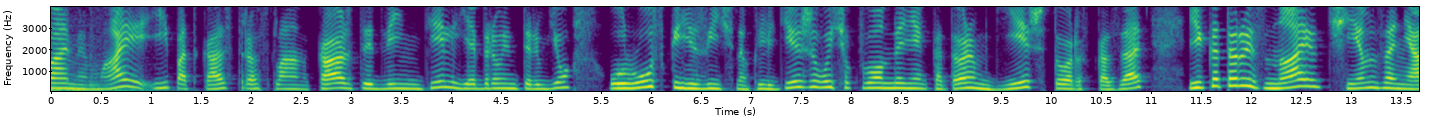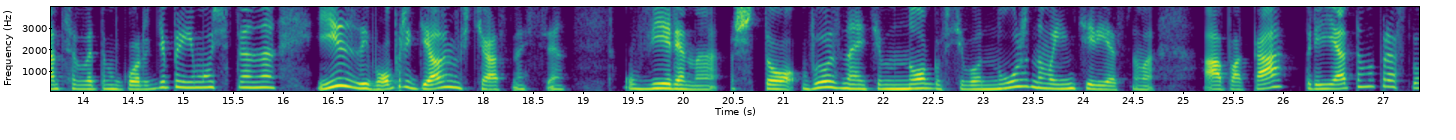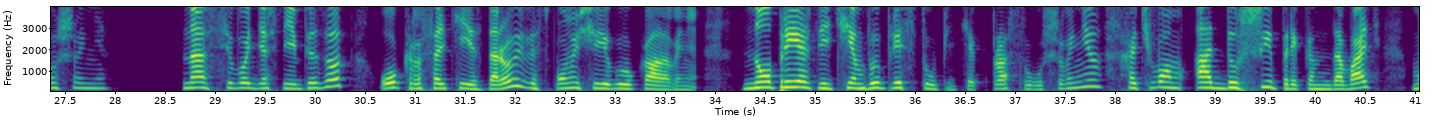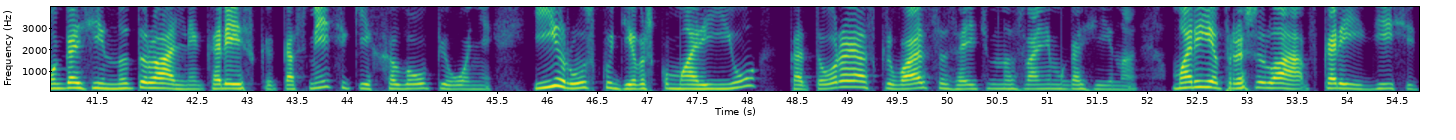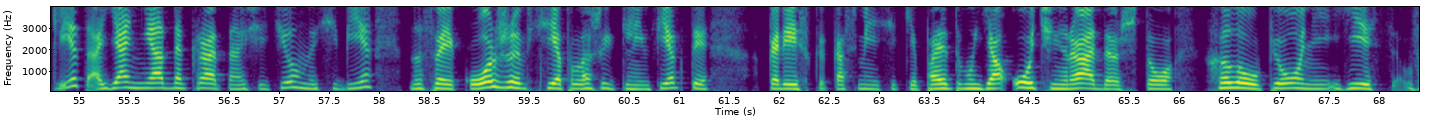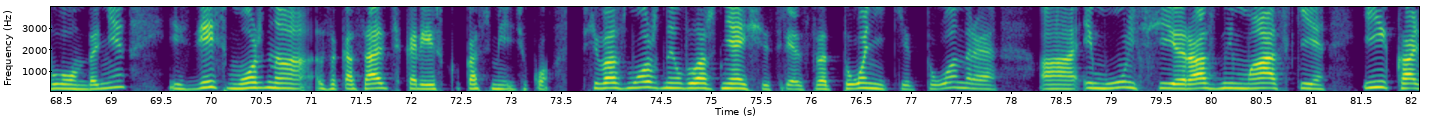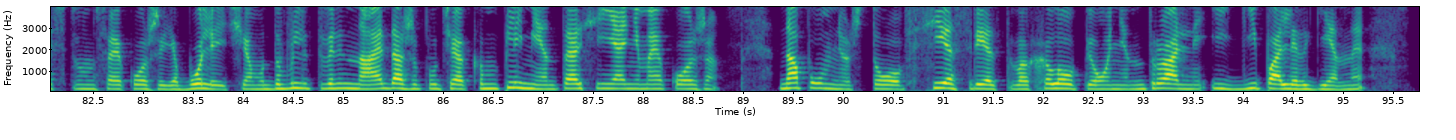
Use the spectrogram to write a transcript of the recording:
вами Майя и подкаст Руслан. Каждые две недели я беру интервью у русскоязычных людей, живущих в Лондоне, которым есть что рассказать и которые знают, чем заняться в этом городе преимущественно и за его пределами в частности. Уверена, что вы узнаете много всего нужного и интересного. А пока приятного прослушивания! Наш сегодняшний эпизод о красоте и здоровье с помощью иглоукалывания. Но прежде чем вы приступите к прослушиванию, хочу вам от души порекомендовать магазин натуральной корейской косметики Hello Peony и русскую девушку Марию – которая скрывается за этим названием магазина. Мария прожила в Корее 10 лет, а я неоднократно ощутила на себе, на своей коже все положительные эффекты корейской косметики. Поэтому я очень рада, что Hello Peony есть в Лондоне, и здесь можно заказать корейскую косметику. Всевозможные увлажняющие средства, тоники, тонеры – эмульсии, разные маски. И качеством своей кожи я более чем удовлетворена и даже получаю комплименты о сиянии моей кожи. Напомню, что все средства Hello Peony натуральные и гипоаллергенные.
